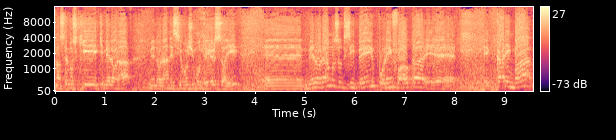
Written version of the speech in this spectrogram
nós temos que, que melhorar, melhorar nesse último terço aí. É, melhoramos o desempenho, porém falta é, é carimbar,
